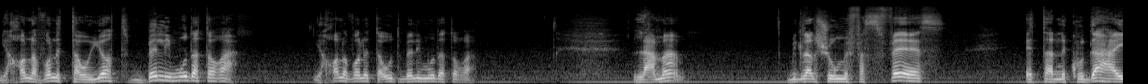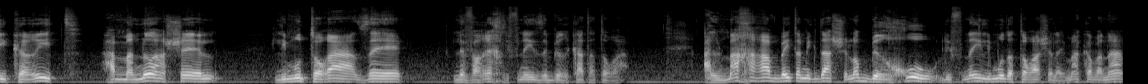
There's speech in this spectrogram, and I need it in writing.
יכול לבוא לטעויות בלימוד התורה. יכול לבוא לטעות בלימוד התורה. למה? בגלל שהוא מפספס את הנקודה העיקרית, המנוע של לימוד תורה, זה לברך לפני זה ברכת התורה. על מה חרב בית המקדש שלא בירכו לפני לימוד התורה שלהם? מה הכוונה?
